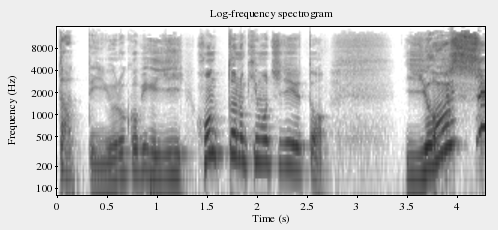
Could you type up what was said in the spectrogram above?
たっていう喜びがいい、本当の気持ちで言うと、よっしゃ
